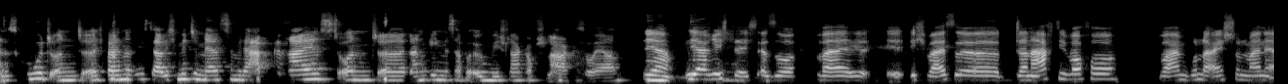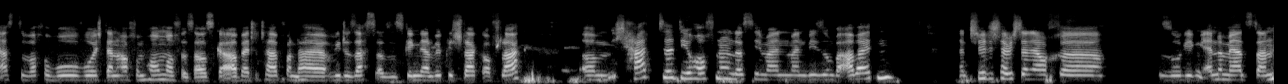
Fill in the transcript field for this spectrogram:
alles gut und äh, ich weiß noch nicht, da habe ich Mitte März dann wieder abgereist und äh, dann ging es aber irgendwie Schlag auf Schlag, so ja. Ja, ja, richtig. Also, weil ich weiß, äh, danach die Woche war im Grunde eigentlich schon meine erste Woche, wo, wo ich dann auch vom Homeoffice aus gearbeitet habe. Von daher, wie du sagst, also es ging dann wirklich Schlag auf Schlag. Ähm, ich hatte die Hoffnung, dass sie mein, mein Visum bearbeiten. Natürlich habe ich dann auch äh, so gegen Ende März dann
